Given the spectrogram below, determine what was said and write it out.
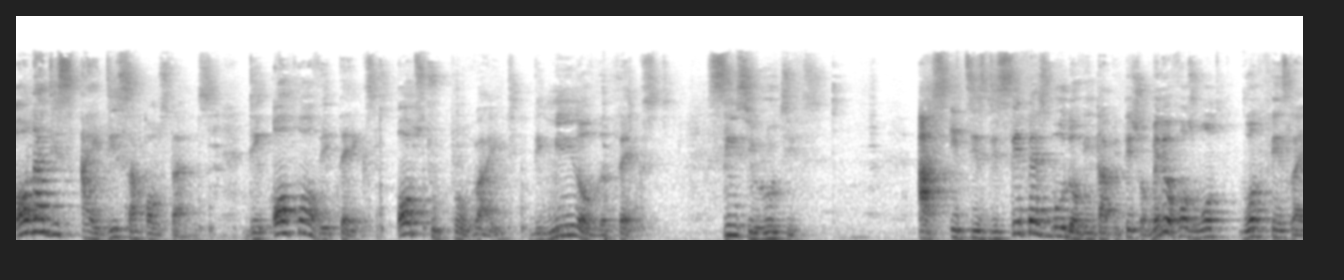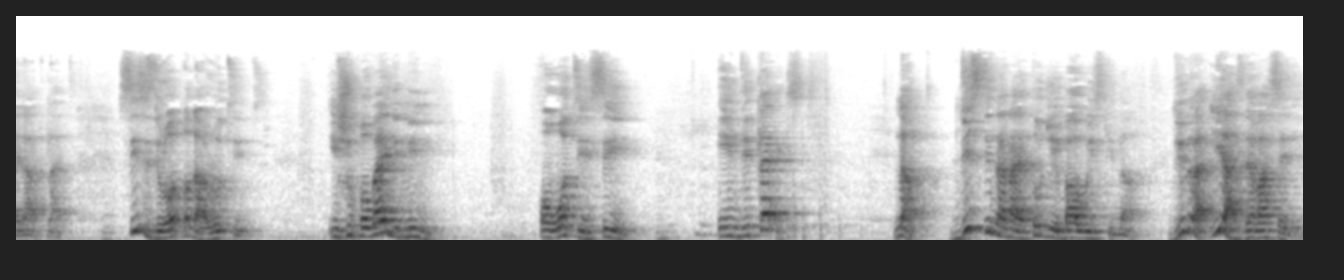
under this ideal circumstance, the author of a text ought to provide the meaning of the text since he wrote it, as it is the safest mode of interpretation. Many of us want, want things like that. That since it's the author that wrote it, he should provide the meaning of what he's saying in the text. Now, this thing that I told you about Wizkid now, do you know that he has never said it?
